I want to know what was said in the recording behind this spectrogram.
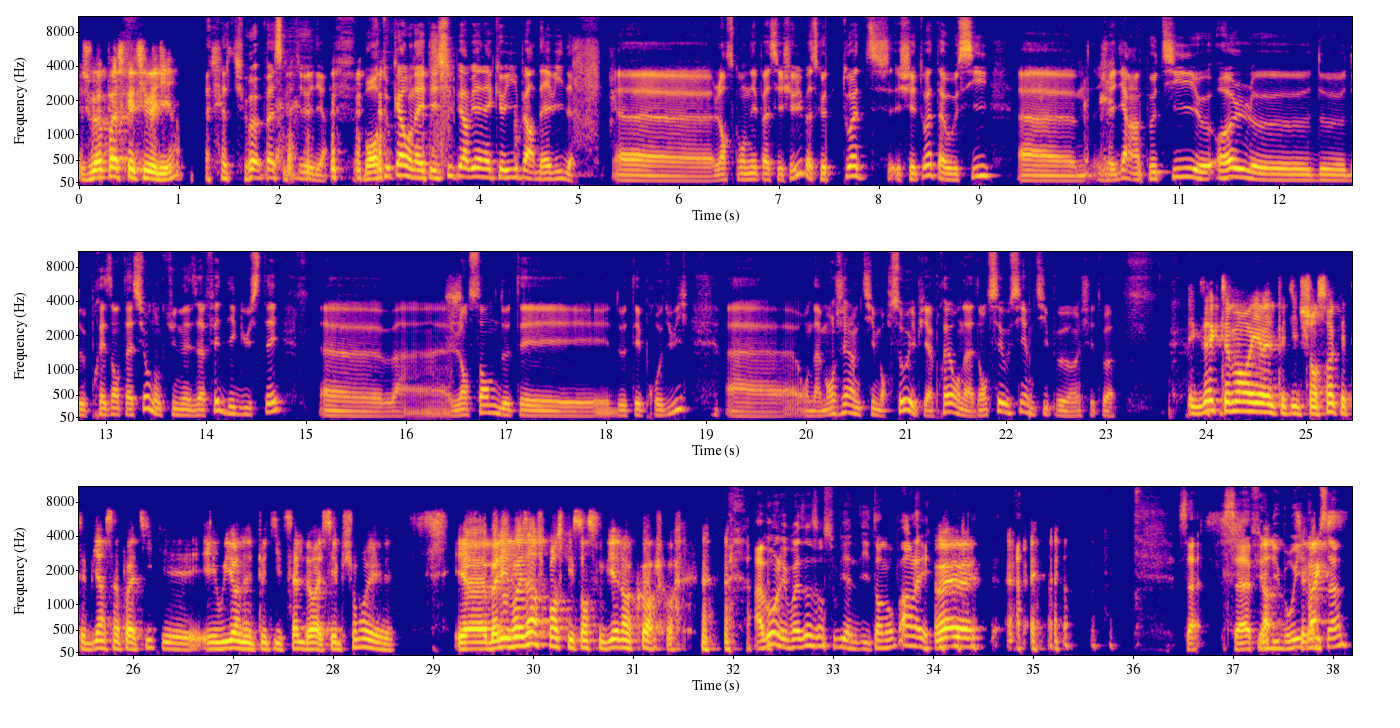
Je vois pas ce que tu veux dire. tu vois pas ce que tu veux dire. Bon, en tout cas, on a été super bien accueillis par David euh, lorsqu'on est passé chez lui, parce que toi, chez toi, tu as aussi, euh, j'allais dire, un petit euh, hall de, présentation. Donc, tu nous as fait déguster ben, l'ensemble de tes, de tes produits. on a mangé un petit morceau et puis après, on a dansé aussi un petit peu hein, chez toi. Exactement, il y avait une petite chanson qui était bien sympathique et, oui, on a une petite salle de réception et, euh, bah, les voisins, je pense qu'ils s'en souviennent encore, je crois. ah bon, les voisins s'en souviennent, ils t'en ont parlé. Ouais, ouais. ça, ça a fait du bruit comme ça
